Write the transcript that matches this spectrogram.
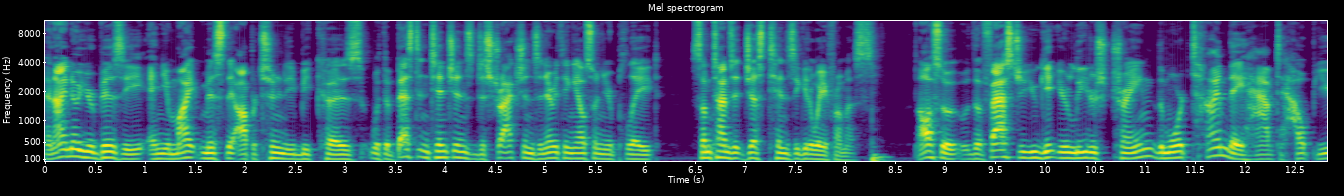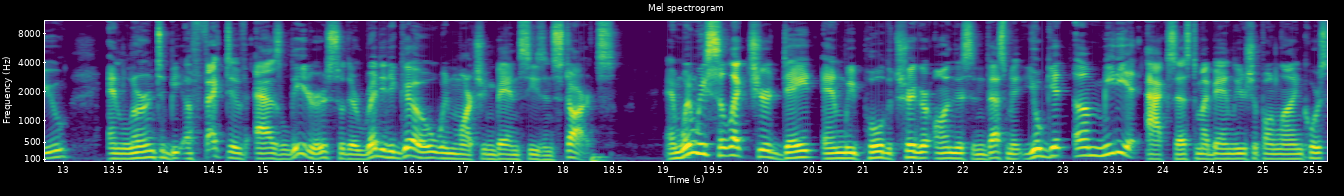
And I know you're busy and you might miss the opportunity because, with the best intentions, distractions, and everything else on your plate, sometimes it just tends to get away from us. Also, the faster you get your leaders trained, the more time they have to help you and learn to be effective as leaders so they're ready to go when marching band season starts. And when we select your date and we pull the trigger on this investment, you'll get immediate access to my Band Leadership Online course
